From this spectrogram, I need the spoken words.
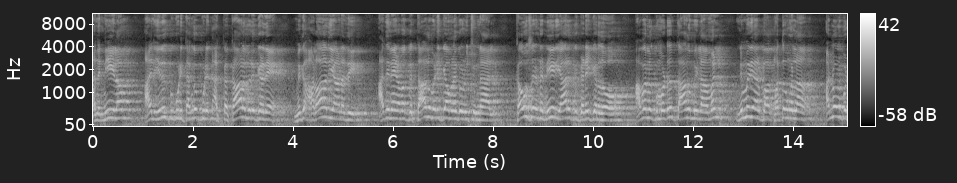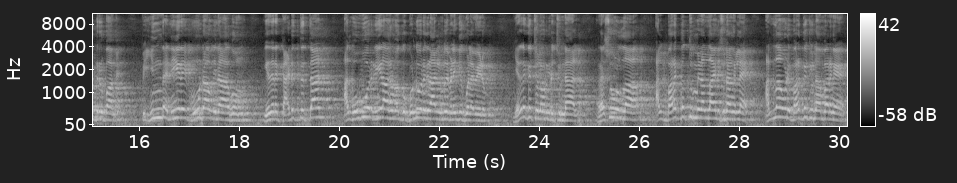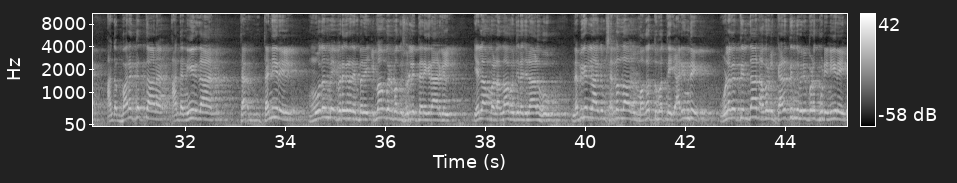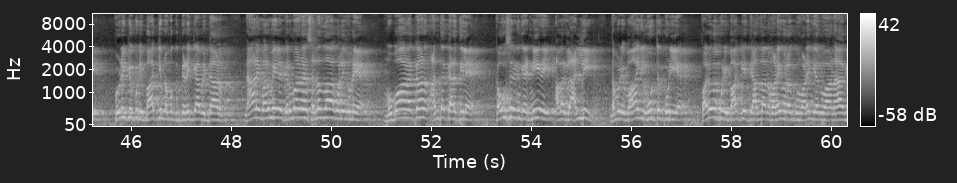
அந்த நீளம் அதில் இருக்கக்கூடிய தங்கக்கூடிய அக்க காலம் இருக்கிறதே மிக அலாதியானது. அதில் நமக்கு தாகம் அடிக்காமல் இருக்கணும்னு சொன்னால் கௌசர் என்ற நீர் யாருக்கு கிடைக்கிறதோ அவர்களுக்கு மட்டும் தாகம் இல்லாமல் நிம்மதியாக இருப்பாங்க. மற்றவங்கெல்லாம் அல்லோலப்பட்டு இருப்பாங்க இந்த நீரை மூன்றாவது நாளாகும் இதற்கு அடுத்துத்தான் அது ஒவ்வொரு நீராக நமக்கு கொண்டு வருகிறார்கள் என்பதை விளங்கிக் கொள்ள வேண்டும். எதற்கு சொல்லுவார்கள் சொன்னால் ரசூல்லா அல் பறக்கத்தும் அல்லா என்று சொன்னாங்கல்ல அல்லாவுடைய பறக்க சொன்னா பாருங்க அந்த பறக்கத்தான அந்த நீர் தான் த தண்ணீரில் முதன்மை பெறுகிறது என்பதை இமாம்கள் நமக்கு சொல்லித் தருகிறார்கள். எல்லாம் வல்ல அல்லாஹு ஜல்ல நபிகள் நாயகம் ஸல்லல்லாஹு மகத்துவத்தை அறிந்து உலகத்தில் தான் அவர்கள் கரத்திலிருந்து வெளிப்படக்கூடிய நீரை குடிக்கக்கூடிய பாக்கியம் நமக்கு கிடைக்காவிட்டாலும் நாளை மறுமையிலே பெருமான ஸல்லல்லாஹு அலைஹினுடைய முபாரக்கான அந்த கரத்திலே கௌசர் என்கிற நீரை அவர்கள் அள்ளி நம்முடைய வாயில் ஊற்றக்கூடிய பரவக்கூடிய பாக்கியத்தை அல்லாஹ் நம் அனைவருக்கும் வழங்கி வருவானாக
